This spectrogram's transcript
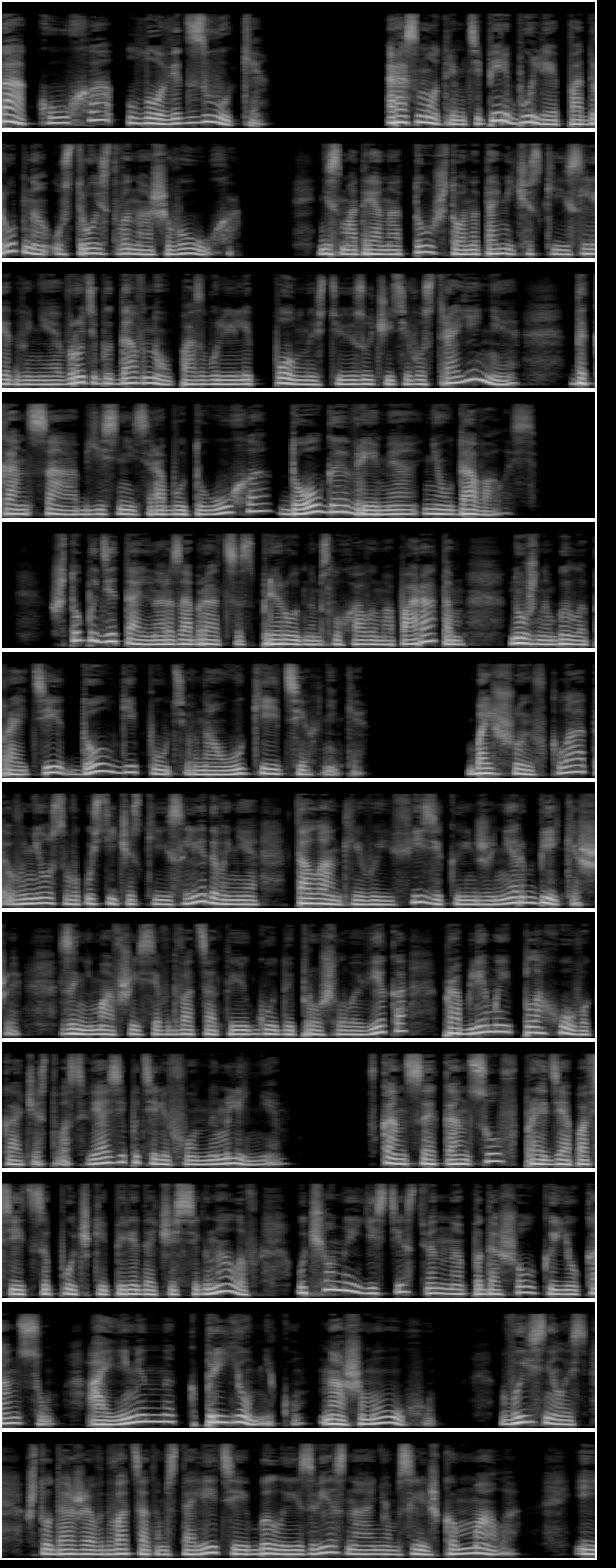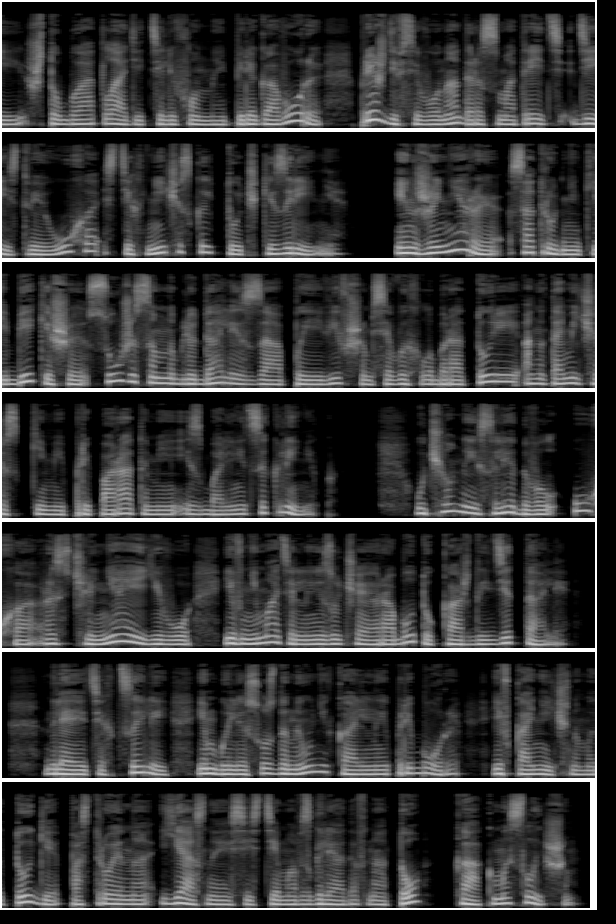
Как ухо ловит звуки? Рассмотрим теперь более подробно устройство нашего уха. Несмотря на то, что анатомические исследования вроде бы давно позволили полностью изучить его строение, до конца объяснить работу уха долгое время не удавалось. Чтобы детально разобраться с природным слуховым аппаратом, нужно было пройти долгий путь в науке и технике. Большой вклад внес в акустические исследования талантливый физик и инженер Бекиши, занимавшийся в 20-е годы прошлого века проблемой плохого качества связи по телефонным линиям. В конце концов, пройдя по всей цепочке передачи сигналов, ученый, естественно, подошел к ее концу, а именно к приемнику, нашему уху. Выяснилось, что даже в 20 столетии было известно о нем слишком мало. И чтобы отладить телефонные переговоры, прежде всего надо рассмотреть действие уха с технической точки зрения. Инженеры, сотрудники Бекиши, с ужасом наблюдали за появившимся в их лаборатории анатомическими препаратами из больницы клиник. Ученый исследовал ухо, расчленяя его и внимательно изучая работу каждой детали. Для этих целей им были созданы уникальные приборы, и в конечном итоге построена ясная система взглядов на то, как мы слышим.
